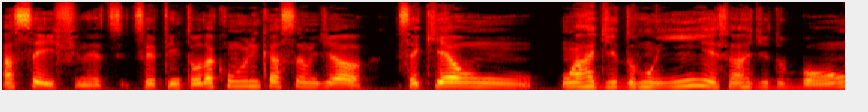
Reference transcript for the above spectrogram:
a safe, né? Você tem toda a comunicação de, ó, esse aqui é um, um ardido ruim, esse é um ardido bom,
